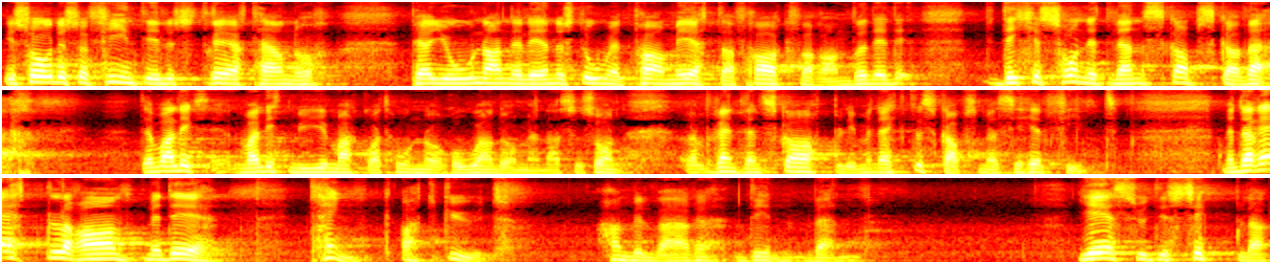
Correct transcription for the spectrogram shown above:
Vi så det så fint illustrert her når Per Jonan og Lene sto med et par meter fra hverandre. Det, det, det, er ikke sånn et vennskap skal være. Det var litt, var litt mye med akkurat hun og Roar, altså sånn, rent vennskapelig, men ekteskapsmessig helt fint. Men det er et eller annet med det. Tenk at Gud han vil være din venn. Jesu disipler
